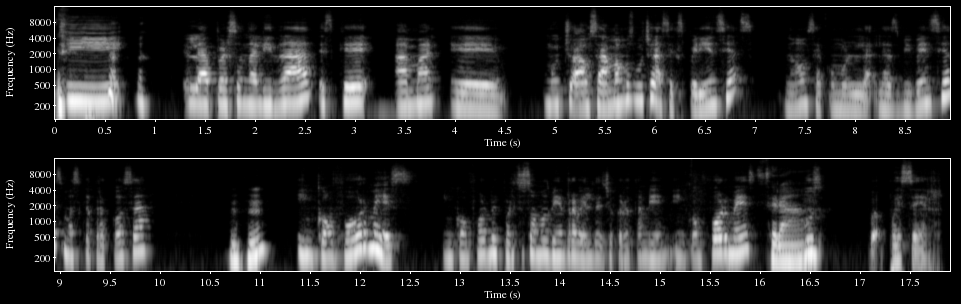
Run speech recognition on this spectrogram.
Y la personalidad es que aman eh, mucho, o sea, amamos mucho las experiencias, ¿no? O sea, como las vivencias más que otra cosa. Inconformes, inconformes, por eso somos bien rebeldes, yo creo también. Inconformes. ¿Será? puede ser.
